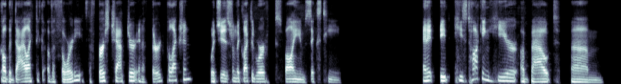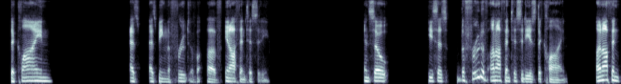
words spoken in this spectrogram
called "The Dialectic of Authority." It's the first chapter in a third collection, which is from the Collected Works, Volume 16. And it, it he's talking here about um, decline as as being the fruit of of inauthenticity. And so he says the fruit of unauthenticity is decline. Unauthentic,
